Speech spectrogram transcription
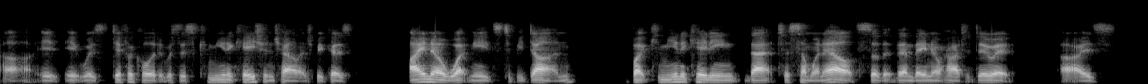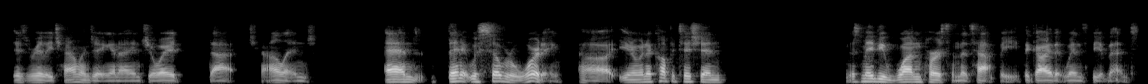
Uh, it it was difficult. It was this communication challenge because I know what needs to be done, but communicating that to someone else so that then they know how to do it uh, is is really challenging, and I enjoyed that challenge. And then it was so rewarding. Uh, you know, in a competition, there's maybe one person that's happy, the guy that wins the event,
